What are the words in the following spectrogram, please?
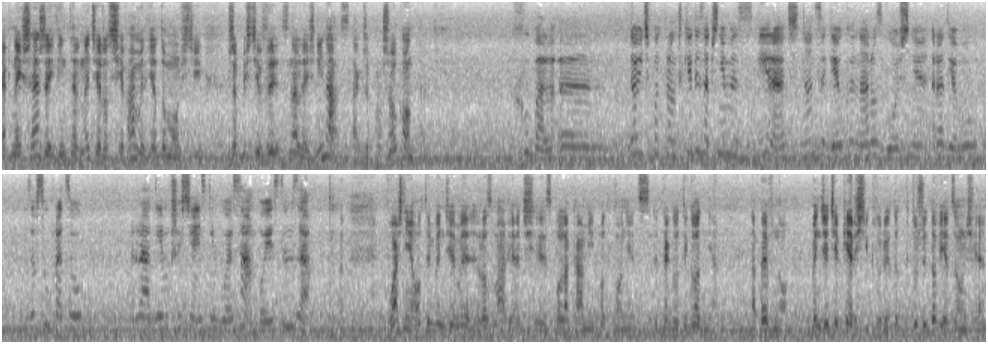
jak najszerzej w internecie rozsiewamy wiadomości, żebyście Wy znaleźli nas. Także proszę o kontakt. Hubal. E, dojdź pod prąd. Kiedy zaczniemy zbierać na cegiełkę na rozgłośnię radiową ze współpracą Radiem Chrześcijańskim w USA? Bo jestem za. Właśnie o tym będziemy rozmawiać z Polakami pod koniec tego tygodnia. Na pewno będziecie pierwsi, który, którzy dowiedzą się,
